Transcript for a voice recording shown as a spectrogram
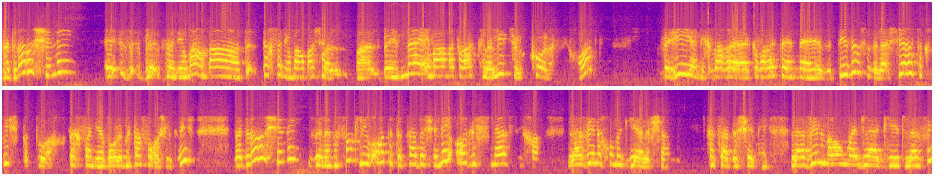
והדבר השני, אה, ואני אומר מה, תכף אני אומר משהו על, על בעיניי מה המטרה הכללית של כל השיחות, והיא, אני כבר, אה, כבר אתן אה, איזה טיזר, שזה להשאיר את הכביש פתוח. תכף אני אעבור למטאפורה של כביש. והדבר השני, זה לנסות לראות את הצד השני עוד לפני השיחה. להבין איך הוא מגיע לשם, הצד השני. להבין מה הוא עומד להגיד, להבין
